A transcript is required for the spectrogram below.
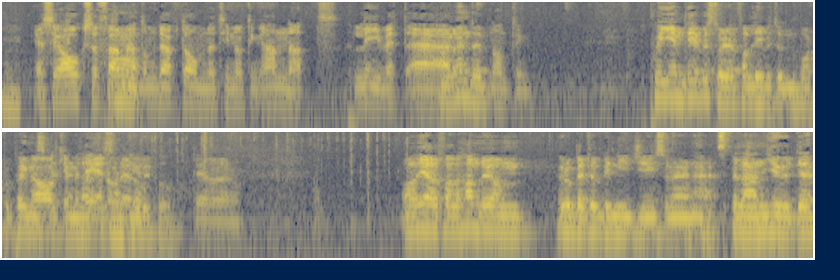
Mm. Så jag har också för mig Ja. att de döpte om den till någonting annat. Livet är någonting. På IMDB står det i alla fall Livet är underbart och på engelska Ja, okej, men det är nog det då. beautiful. Det är nog det då. Ja, i alla fall det handlar ju om Roberto Benigni som är den här, spelar en jude,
